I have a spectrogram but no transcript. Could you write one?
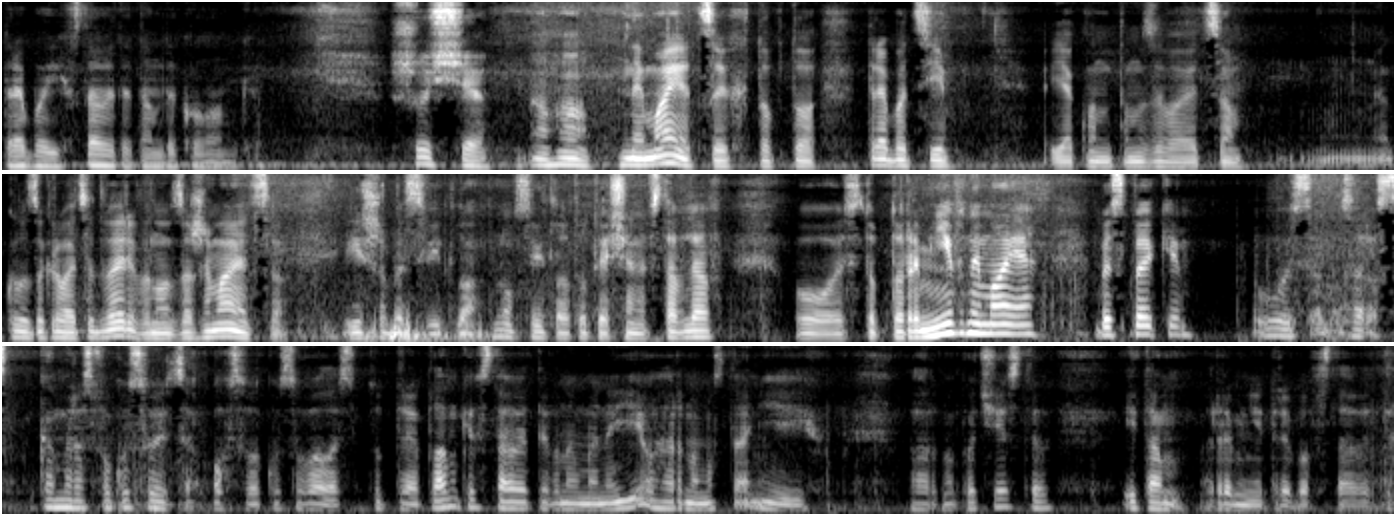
Треба їх вставити там, де колонки. Що ще? Ага, немає цих, тобто треба ці, як вони там називаються, коли закриваються двері, воно зажимається і ще без світла. Ну, світло тут я ще не вставляв. Ось, тобто ремнів немає безпеки. Ось, зараз камера сфокусується. О, сфокусувалася. Тут треба планки вставити, вони в мене є в гарному стані, я їх гарно почистив. І там ремні треба вставити.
